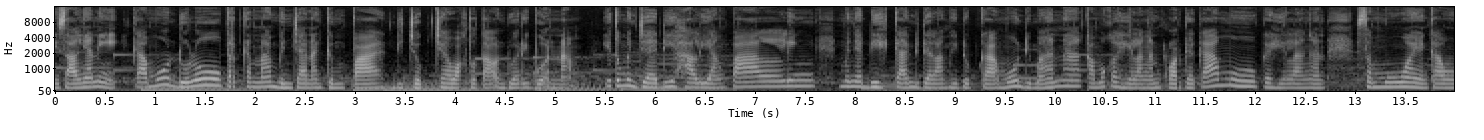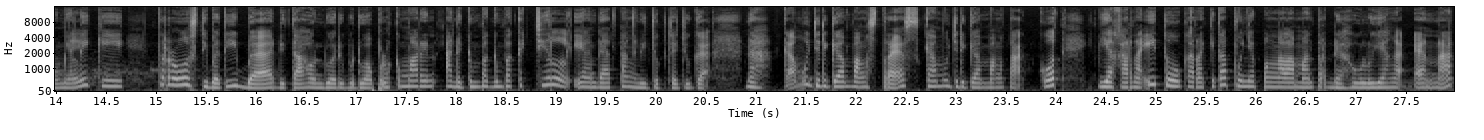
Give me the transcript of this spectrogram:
Misalnya nih, kamu dulu terkena bencana gempa di Jogja waktu tahun 2006. Itu menjadi hal yang paling menyedihkan di dalam hidup kamu di mana kamu kehilangan keluarga kamu, kehilangan semua yang kamu miliki, Terus tiba-tiba di tahun 2020 kemarin ada gempa-gempa kecil yang datang di Jogja juga. Nah, kamu jadi gampang stres, kamu jadi gampang takut. Ya karena itu, karena kita punya pengalaman terdahulu yang gak enak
